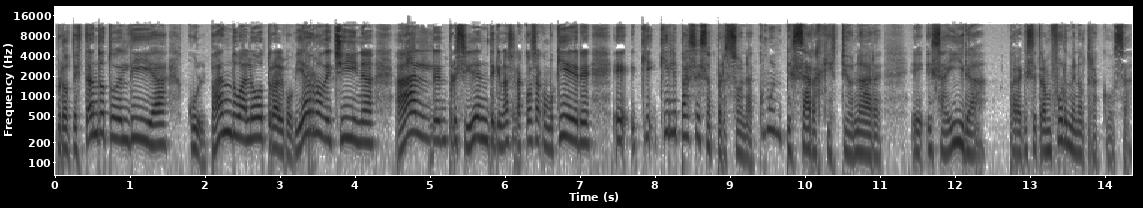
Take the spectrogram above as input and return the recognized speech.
protestando todo el día, culpando al otro, al gobierno de China, al presidente que no hace las cosas como quiere. Eh, ¿qué, ¿qué, le pasa a esa persona? ¿Cómo empezar a gestionar eh, esa ira? Para que se transforme en otra cosa.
